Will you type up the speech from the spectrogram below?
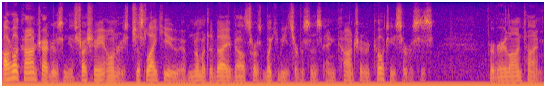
Profitable contractors and construction owners just like you have known about the value of outsourced bookkeeping services and contractor coaching services for a very long time,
